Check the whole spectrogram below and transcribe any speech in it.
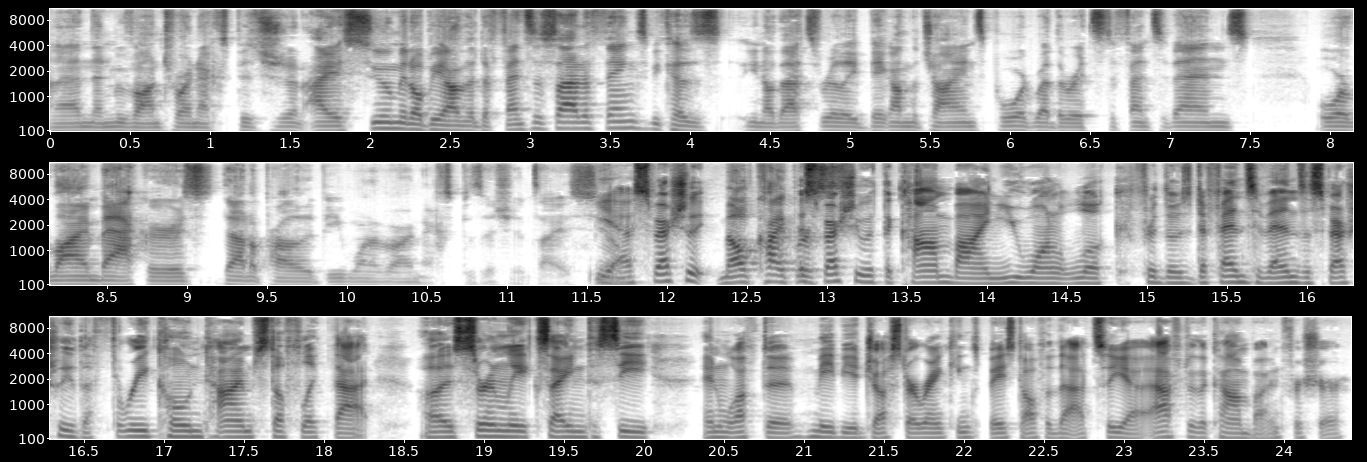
uh, and then move on to our next position. I assume it'll be on the defensive side of things because you know that's really big on the Giants board, whether it's defensive ends or linebackers. That'll probably be one of our next positions, I assume. Yeah, especially Mel Kiper, especially with the combine, you want to look for those defensive ends, especially the three cone time stuff like that. Uh, is certainly exciting to see, and we'll have to maybe adjust our rankings based off of that. So yeah, after the combine for sure.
